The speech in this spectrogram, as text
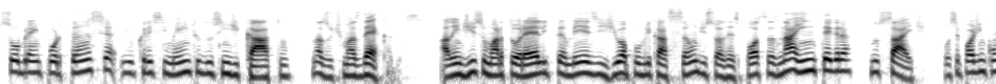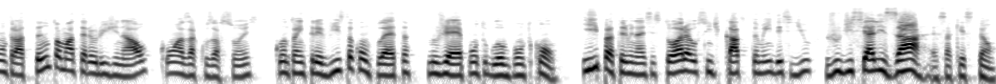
sobre a importância e o crescimento do sindicato nas últimas décadas. Além disso, Martorelli também exigiu a publicação de suas respostas na íntegra no site. Você pode encontrar tanto a matéria original com as acusações, quanto a entrevista completa no ge.globo.com. E, para terminar essa história, o sindicato também decidiu judicializar essa questão.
